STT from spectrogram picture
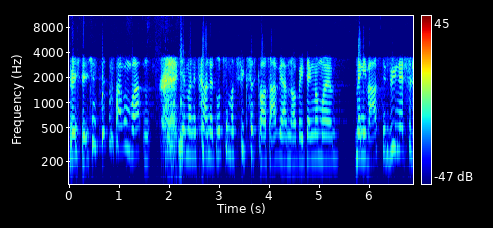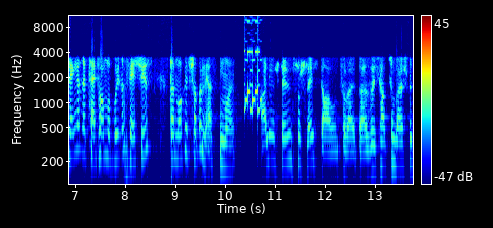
Richtig. Warum warten? Ja, ich meine, es kann ja trotzdem was Fixes draus auch werden, aber ich denke mir mal, wenn ich weiß, den will ich nicht für längere Zeit haben, obwohl er fest ist, dann mache ich es schon beim ersten Mal. alle stellen es so schlecht dar und so weiter. Also ich habe zum Beispiel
